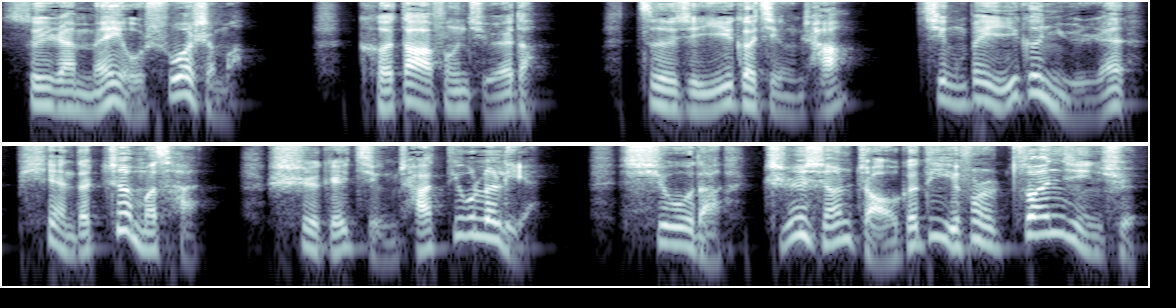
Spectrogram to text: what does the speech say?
虽然没有说什么，可大冯觉得自己一个警察竟被一个女人骗得这么惨，是给警察丢了脸，羞得只想找个地缝钻进去。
